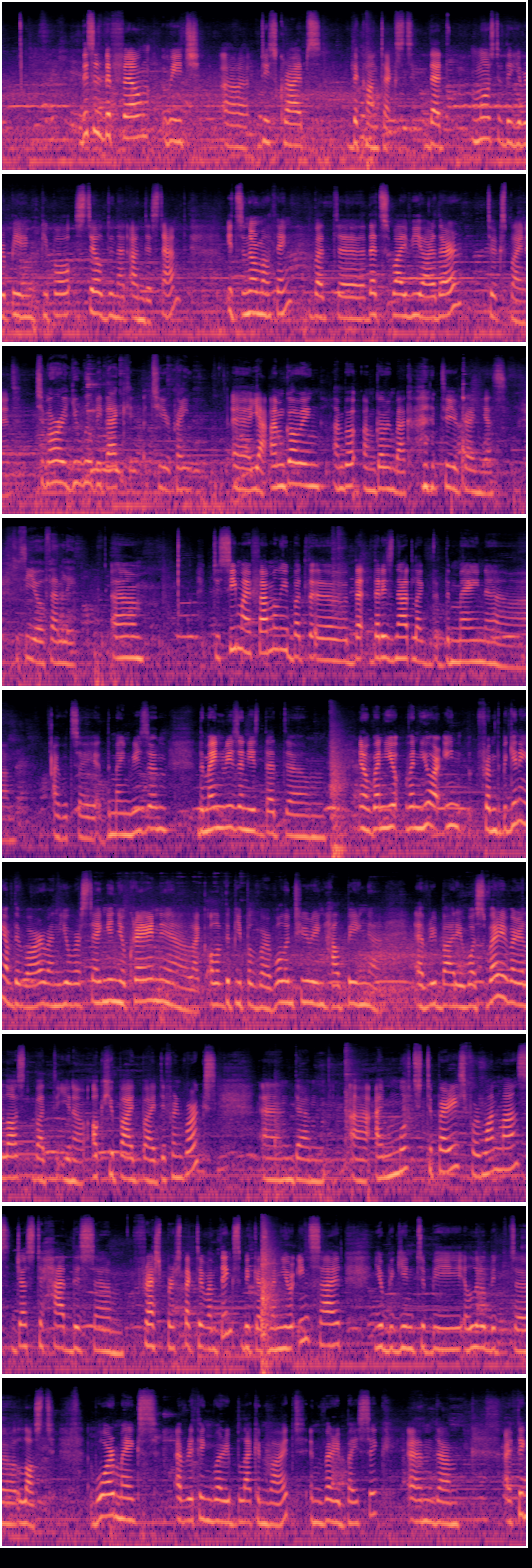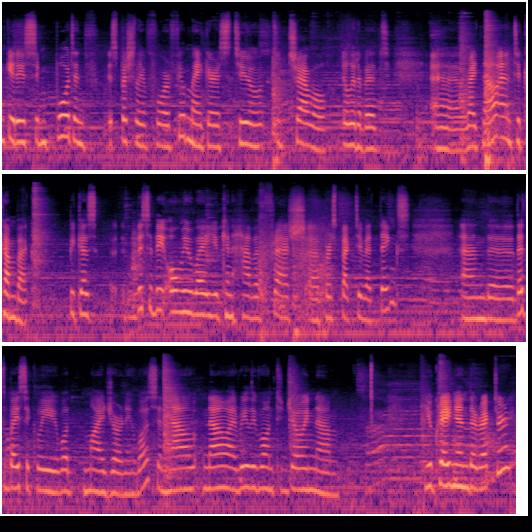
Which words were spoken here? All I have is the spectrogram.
this is the film which uh, describes the context that most of the European people still do not understand. It's a normal thing, but uh, that's why we are there to explain it. Tomorrow you will be back to Ukraine. Uh, yeah, I'm going. I'm bo- I'm going back to Ukraine. Yes. To see your family. Um, to see my family, but uh, that that is not like the, the main. Uh, I would say the main reason. The main reason is that um, you know when you when you are in from the beginning of the war when you were staying in Ukraine, know, like all of the people were volunteering, helping. Uh, everybody was very very lost but you know occupied by different works and um, uh, i moved to paris for one month just to have this um, fresh perspective on things because when you're inside you begin to be a little bit uh, lost war makes everything very black and white and very basic. And um, I think it is important, especially for filmmakers, to, to travel a little bit uh, right now and to come back. Because this is the only way you can have a fresh uh, perspective at things. And uh, that's basically what my journey was. And now now i really want to join um, ukrainian director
